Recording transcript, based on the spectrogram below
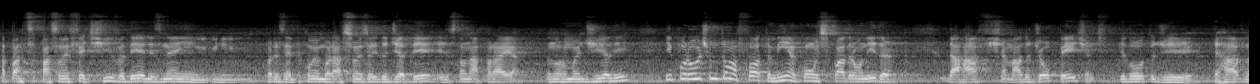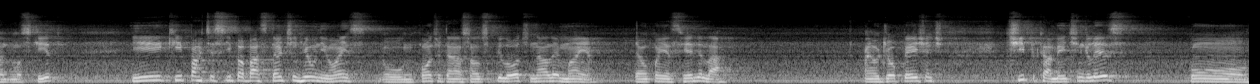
a participação efetiva deles, né, em, em, por exemplo, comemorações ali do dia D, eles estão na praia da Normandia ali. E por último tem uma foto minha com o Squadron Leader da RAF chamado Joe Patient, piloto de The Havilland Mosquito, e que participa bastante em reuniões, no Encontro Internacional dos Pilotos na Alemanha. Então eu conheci ele lá. É o Joe Patient, tipicamente inglês, com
